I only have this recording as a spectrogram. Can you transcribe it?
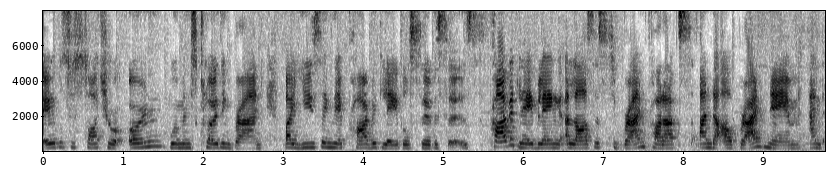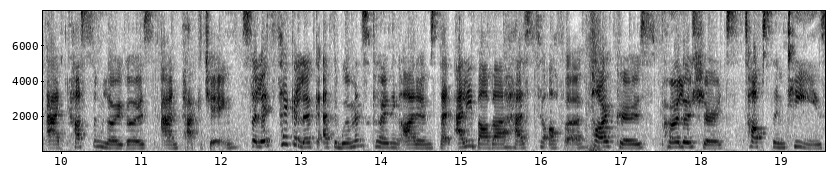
able to start your own women's clothing brand by using their private label services. Private labeling allows us to brand products under our brand name and add custom logos and packaging. So let's take a look at the women's clothing items that Alibaba has to offer. Parkers, polo shirts, tops and tees,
